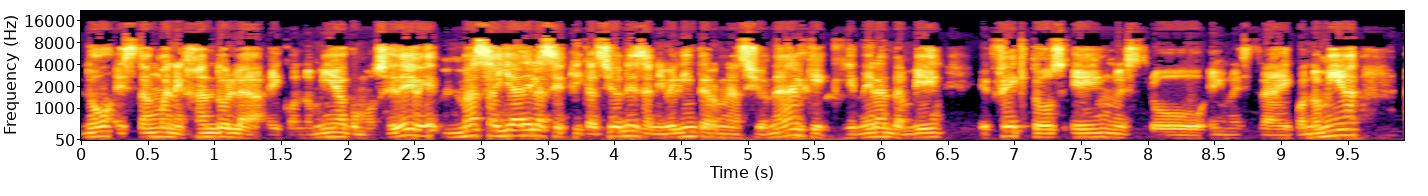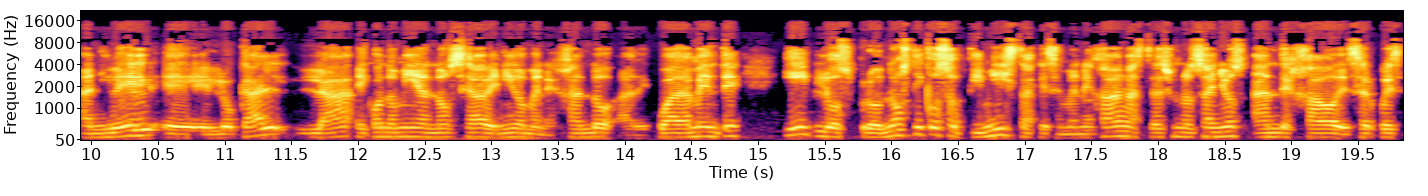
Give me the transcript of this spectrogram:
no están manejando la economía como se debe, más allá de las explicaciones a nivel internacional que generan también efectos en, nuestro, en nuestra economía, a nivel eh, local la economía no se ha venido manejando adecuadamente y los pronósticos optimistas que se manejaban hasta hace unos años han dejado de ser pues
